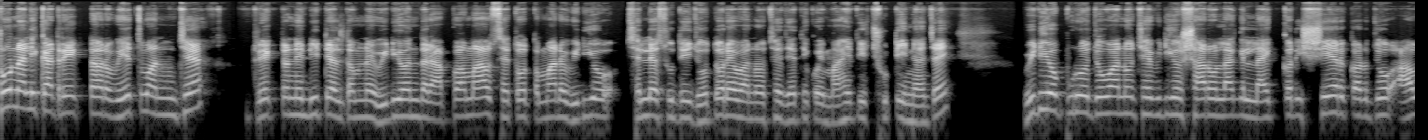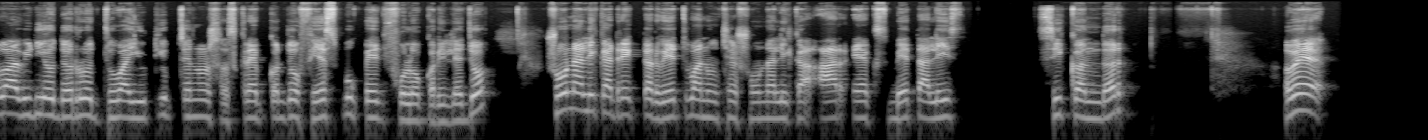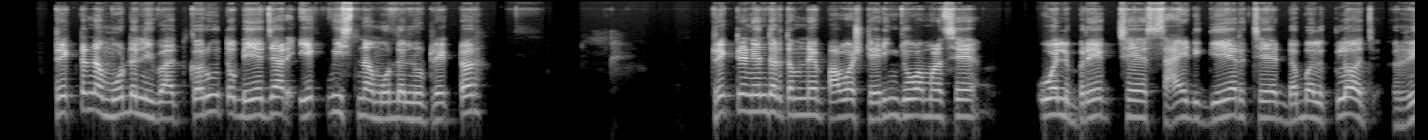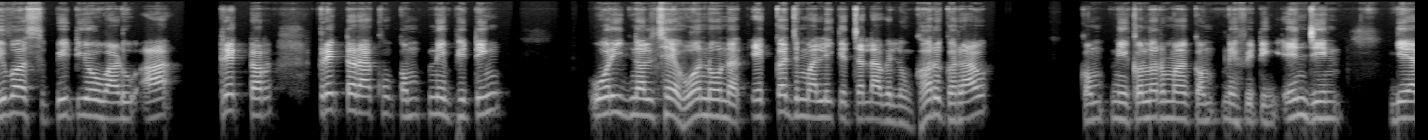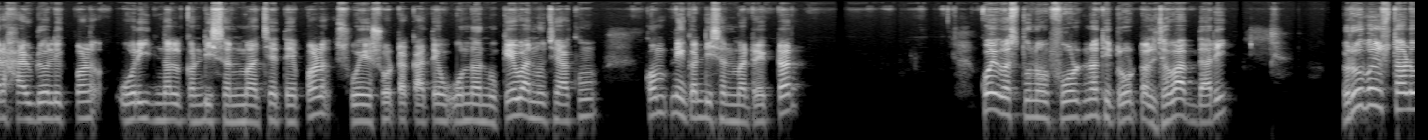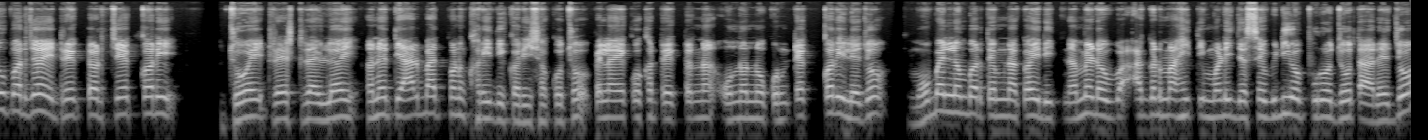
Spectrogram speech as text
Sonalika tractor વેચવાનું છે. ટ્રેક્ટરની ડિટેલ તમને વીડિયો અંદર આપવામાં આવશે. તો તમારે વીડિયો છેલ્લે સુધી જોતો રહેવાનો છે, જેથી કોઈ માહિતી છૂટી ના જાય. વીડિયો પૂરો જોવાનો છે. વીડિયો સારો લાગે લાઇક કરી શેર કરજો. આવા વીડિયો દરરોજ જોવા યુટ્યુબ ચેનલ સબસ્ક્રાઇબ કરજો. ફેસબુક પેજ ફોલો કરી લેજો. સોનાલિકા ટ્રેક્ટર વેચવાનું છે. સોનાલિકા આર એક્સ બેતાલીસ સિકંદર. હવે ટ્રેક્ટરના મોડલની વાત કરું તો બે હજાર એકવીસના મોડલનું ટ્રેક્ટર. ટ્રેક્ટરની અંદર તમને પાવર સ્ટેરિંગ જોવા મળશે. ઓઇલ બ્રેક છે સાઈડ ગેર છે ડબલ ક્લચ રિવર્સ પીટીઓ વાળું આ ટ્રેક્ટર. ટ્રેક્ટર આખું કંપની ફિટિંગ ઓરિજિનલ છે વન ઓનર એક જ માલિકે ચલાવેલું ઘર ઘરાવ. કંપની કલરમાં company fitting engine gear hydraulic પણ ઓરિજિનલ કન્ડિશનમાં છે તે પણ સો એ સો ટકા તે ઓનરનું કહેવાનું છે આખું કંપની કન્ડિશનમાં ટ્રેક્ટર. કોઈ વસ્તુનો ફોલ્ટ નથી, ટોટલ જવાબદારી. રૂબરૂ સ્થળ ઉપર જઈ ટ્રેક્ટર ચેક કરી, જોઈ, ટેસ્ટ ડ્રાઈવ લઈ અને ત્યારબાદ પણ ખરીદી કરી શકો છો. પહેલાં એક વખત ટ્રેક્ટરના ઓનરનો કોન્ટેક કરી લેજો. મોબાઈલ નંબર તેમના કઈ રીતના મેળવવા, આગળ માહિતી મળી જશે, વીડિયો પૂરો જોતા રહેજો.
